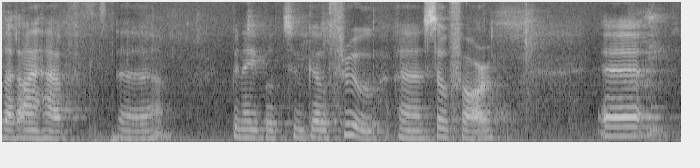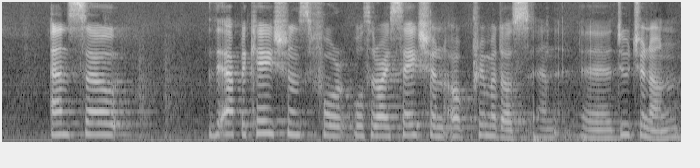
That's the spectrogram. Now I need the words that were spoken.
that I have uh, been able to go through uh, so far. Uh, and so the applications for authorization of Primodos and uh, Duogynon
